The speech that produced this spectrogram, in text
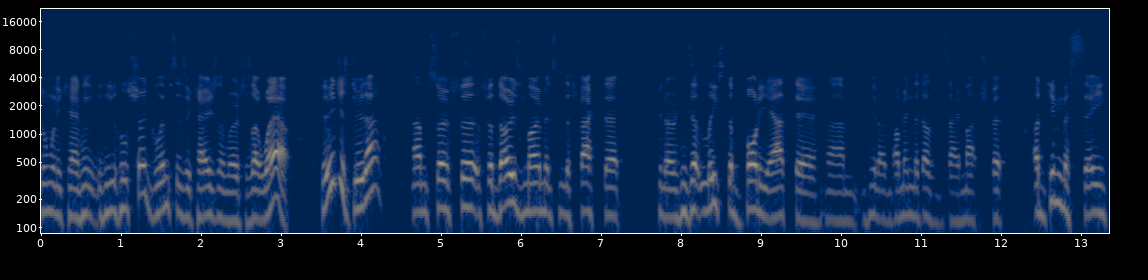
doing what he can. He, he'll show glimpses occasionally where it's just like, wow, did he just do that? Um, so for for those moments and the fact that you know he's at least a body out there, um, you know, I mean that doesn't say much, but I'd give him a C.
